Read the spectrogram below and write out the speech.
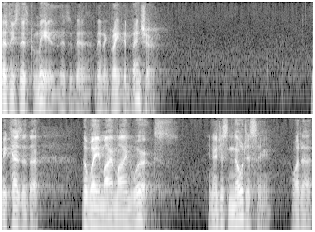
at least this for me, this has been, been a great adventure because of the the way my mind works. You know, just noticing what a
